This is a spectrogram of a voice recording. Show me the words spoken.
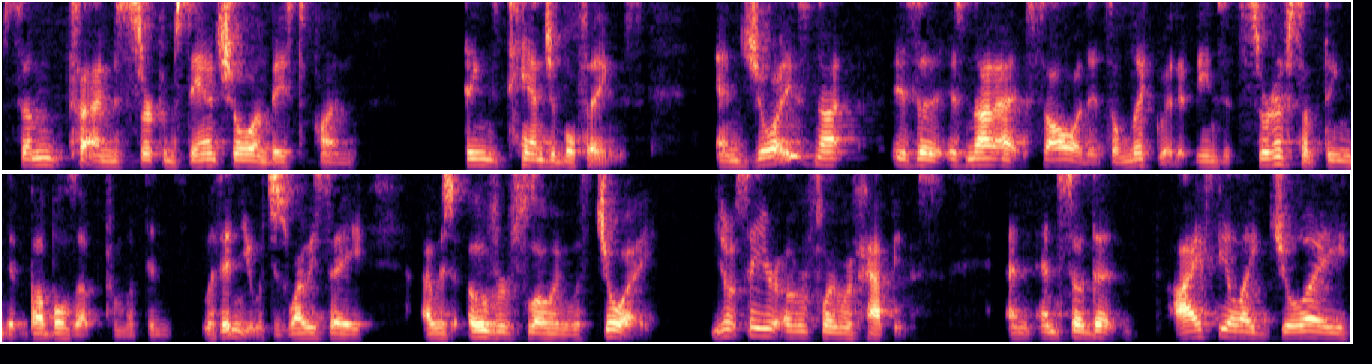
sometimes circumstantial and based upon things, tangible things, and joy is not is a is not a solid. It's a liquid. It means it's sort of something that bubbles up from within within you, which is why we say I was overflowing with joy. You don't say you're overflowing with happiness. And and so that I feel like joy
